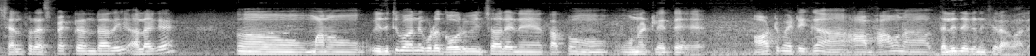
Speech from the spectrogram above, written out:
సెల్ఫ్ రెస్పెక్ట్ ఉండాలి అలాగే మనం ఎదుటివారిని కూడా గౌరవించాలనే తత్వం ఉన్నట్లయితే ఆటోమేటిక్గా ఆ భావన తల్లి దగ్గర నుంచి రావాలి.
